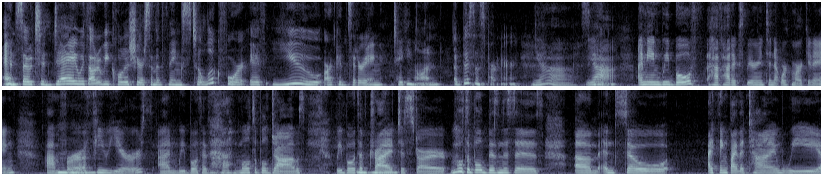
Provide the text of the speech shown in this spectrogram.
And so today we thought it would be cool to share some of the things to look for if you are considering taking on a business partner. Yeah. So, yeah. I mean, we both have had experience in network marketing um, mm-hmm. for a mm-hmm. few years, and we both have had multiple jobs. We both have mm-hmm. tried to start multiple businesses. Um, and so I think by the time we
